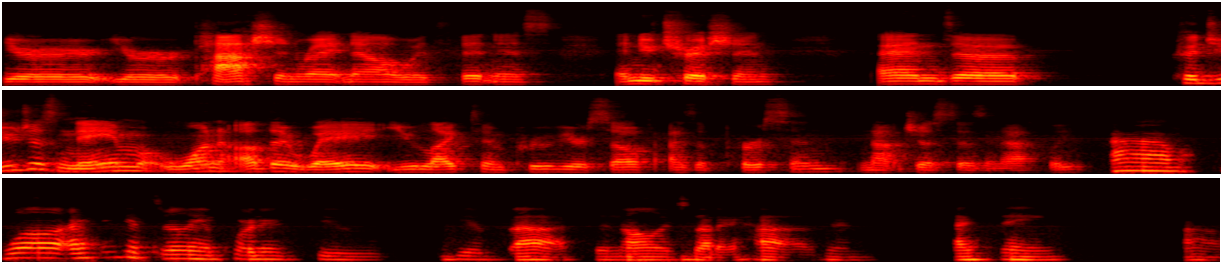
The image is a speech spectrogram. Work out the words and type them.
your your passion right now with fitness and nutrition. And uh, could you just name one other way you like to improve yourself as a person, not just as an athlete? Um, well, I think it's really important to give back the knowledge that I have, and I think, uh,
